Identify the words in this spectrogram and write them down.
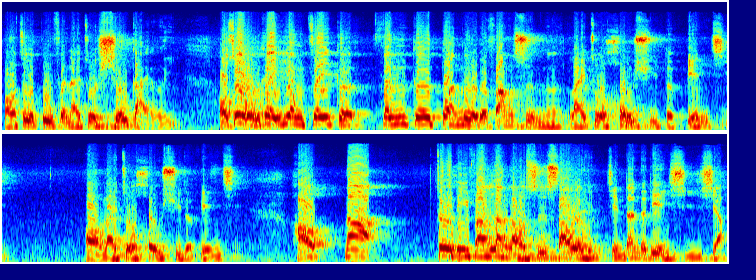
哦这个部分来做修改而已。哦，所以我们可以用这个分割段落的方式呢来做后续的编辑，哦，来做后续的编辑。好，那这个地方让老师稍微简单的练习一下，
